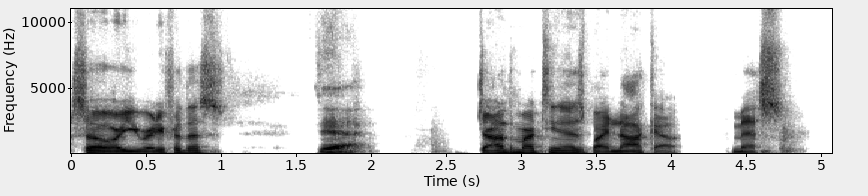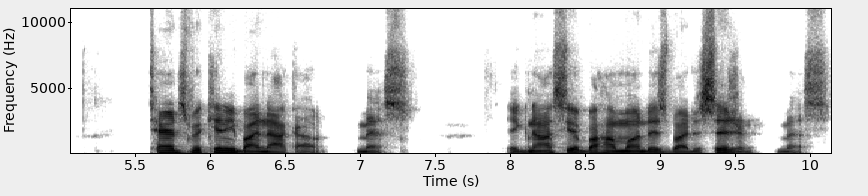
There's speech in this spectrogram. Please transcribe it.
so are you ready for this? yeah. Jonathan Martinez by knockout, miss. Terrence McKinney by knockout, miss. Ignacio Bahamondes by decision, miss.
